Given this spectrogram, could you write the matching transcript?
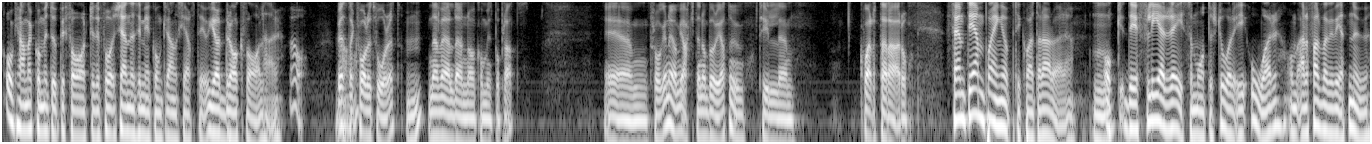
Och han har kommit upp i fart eller får, känner sig mer konkurrenskraftig och gör bra kval här. Ja. Bästa kvalet för året, när väl den har kommit på plats. Ehm, frågan är om jakten har börjat nu till eh, Quartararo. 51 poäng upp till Quartararo är det. Mm. Och det är fler race som återstår i år, om, i alla fall vad vi vet nu,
